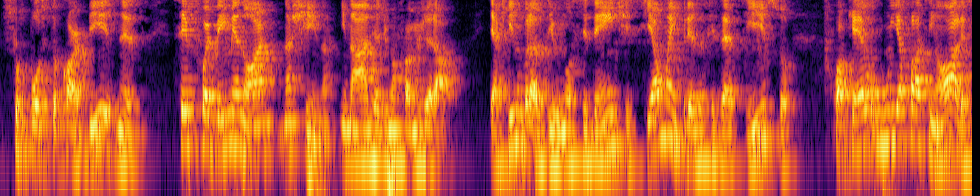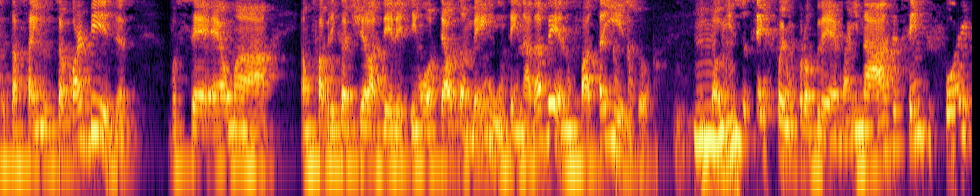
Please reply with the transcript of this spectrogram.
suposto core business sempre foi bem menor na China e na Ásia de uma forma geral. E aqui no Brasil no Ocidente, se uma empresa fizesse isso, qualquer um ia falar assim: olha, você está saindo do seu core business, você é uma é um fabricante de geladeira e tem um hotel também, não tem nada a ver, não faça isso. Então, uhum. Então, isso sempre foi um problema. E na Ásia sempre foi,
